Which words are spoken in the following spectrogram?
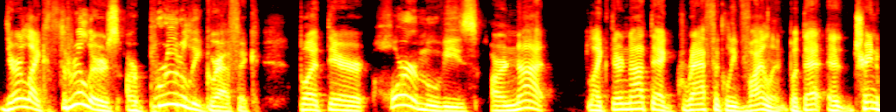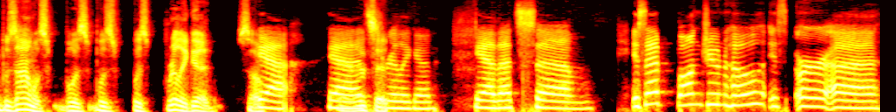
they're like thrillers are brutally graphic, but their horror movies are not like they're not that graphically violent. But that uh, Train to Busan was was was was really good. So yeah, Yeah, yeah, that's it's it. really good. Yeah, that's um, is that Bong Joon Ho? Is or uh,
